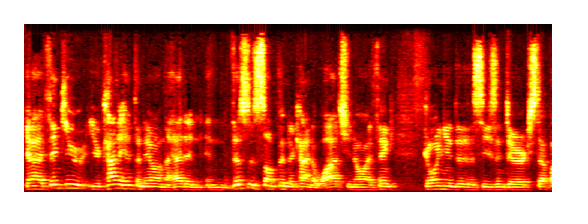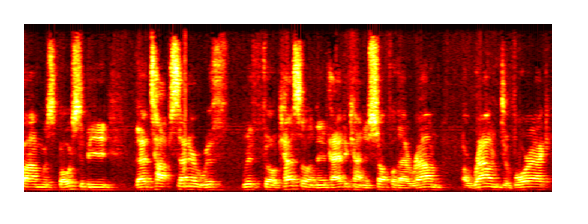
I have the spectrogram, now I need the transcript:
Yeah, I think you you kind of hit the nail on the head, and, and this is something to kind of watch. You know, I think going into the season, Derek Stepan was supposed to be that top center with with Phil Kessel, and they've had to kind of shuffle that around around Dvorak.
